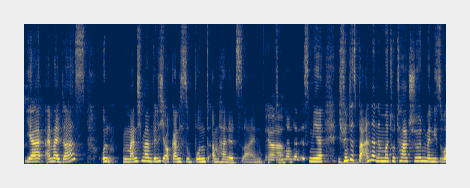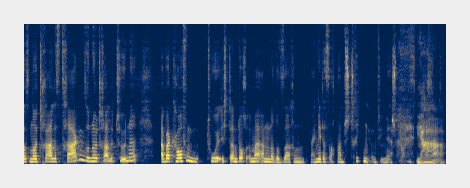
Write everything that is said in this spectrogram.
ja, einmal das. Und manchmal will ich auch gar nicht so bunt am Hals sein. Ja. Sondern dann ist mir, ich finde das bei anderen immer total schön, wenn die sowas Neutrales tragen, so neutrale Töne. Aber kaufen tue ich dann doch immer andere Sachen, weil mir das auch beim Stricken irgendwie mehr Spaß macht. Ja.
